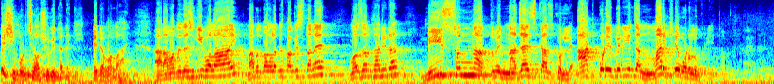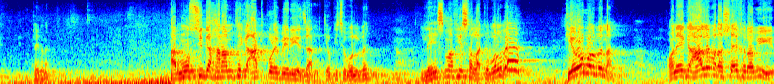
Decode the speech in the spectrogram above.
বেশি পড়ছে, অসুবিধাটা কি? এটা বলা হয়। আর আমাদের দেশে কি বলা হয়? ভারত, বাংলাদেশ, পাকিস্তানে মজাবধারীরা, বিশ সন্ন্যাত তুমি নাজাইজ কাজ করলে, আট পড়ে বেরিয়ে যান, মার খেয়ে বড় লোক হয়ে ঠিক না? আর মসজিদে হারাম থেকে আট পড়ে বেরিয়ে যান, কেউ কিছু বলবে? লেস মাফি সালাকে বলবে? কেউ বলবে না। অনেক আলেমরা শেখ রবির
